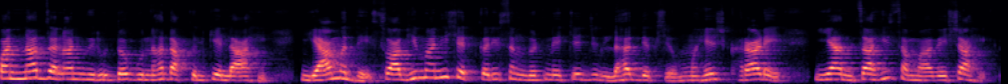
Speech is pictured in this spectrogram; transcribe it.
पन्नास जणांविरुद्ध गुन्हा दाखल केला आहे. यामध्ये स्वाभिमानी शेतकरी संघटनेचे जिल्हाध्यक्ष महेश खराडे यांचाही समावेश आहे.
